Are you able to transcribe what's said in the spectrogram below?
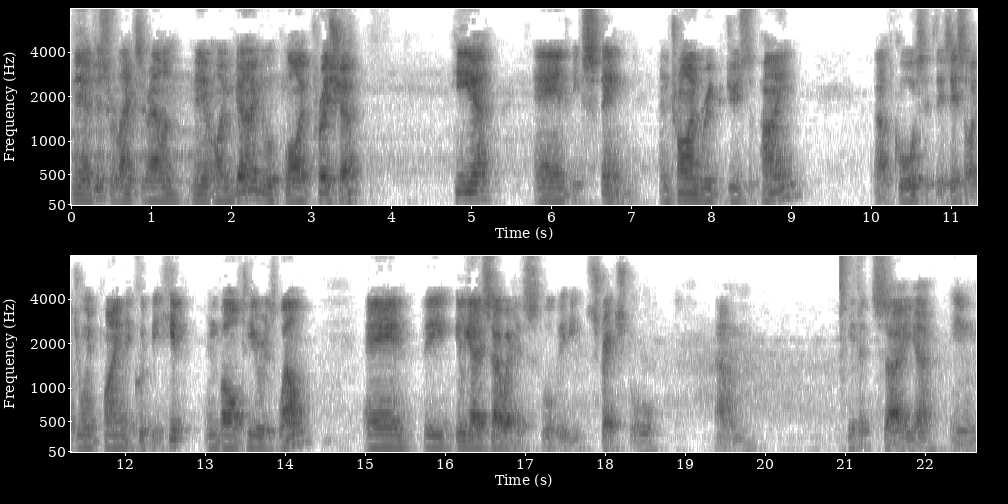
Now just relax Alan. Now I'm going to apply pressure here and extend and try and reproduce the pain. Uh, of course if there's SI joint pain there could be hip involved here as well and the iliopsoas will be stretched or um, if it's a uh, in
